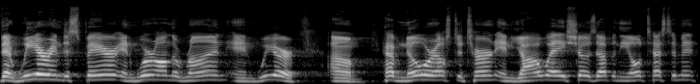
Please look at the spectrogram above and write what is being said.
that we are in despair and we're on the run and we are um, have nowhere else to turn and Yahweh shows up in the Old Testament,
